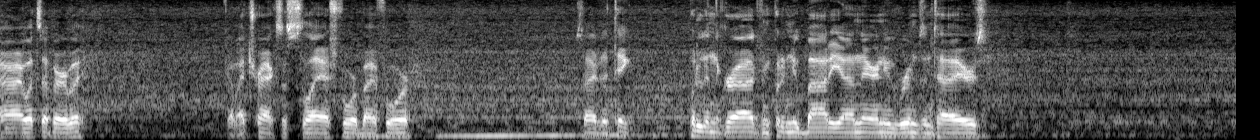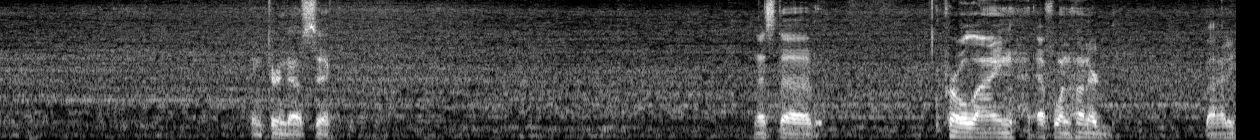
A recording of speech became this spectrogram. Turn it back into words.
Alright, what's up everybody? Got my Traxxas Slash 4x4. Decided to take, put it in the garage and put a new body on there, new rims and tires. Thing turned out sick. That's the Proline F100 body.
